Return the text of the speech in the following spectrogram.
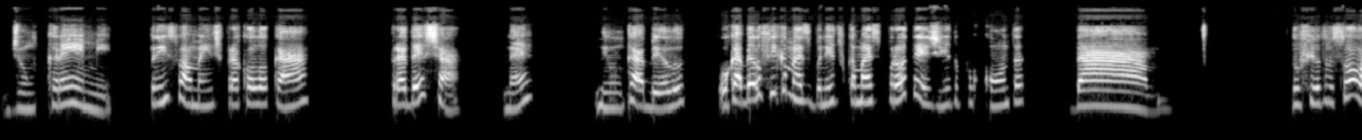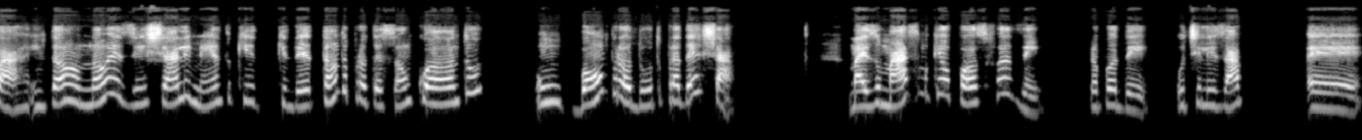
de um creme, principalmente para colocar, para deixar, né? Um cabelo. O cabelo fica mais bonito, fica mais protegido por conta da do filtro solar. Então, não existe alimento que, que dê tanta proteção quanto um bom produto para deixar. Mas o máximo que eu posso fazer para poder utilizar é,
